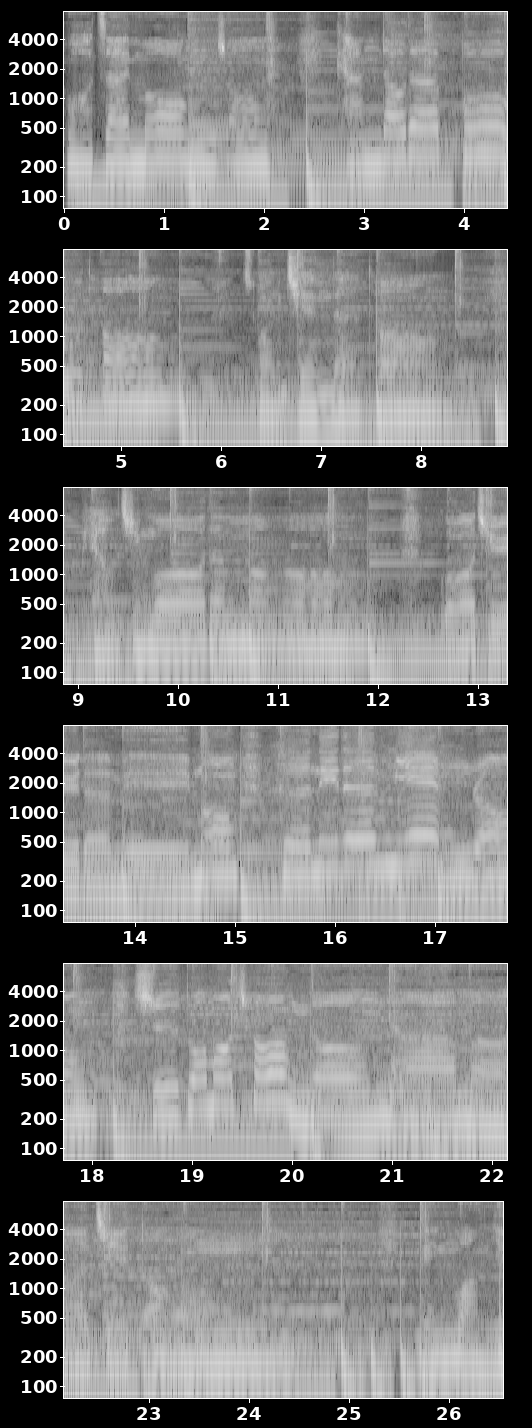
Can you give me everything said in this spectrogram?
我在梦中看到的我的梦，过去的迷梦和你的面容是多么冲动，那么激动。凝望夜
